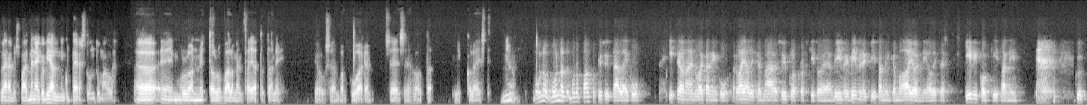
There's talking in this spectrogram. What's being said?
pyöräilyssä vai meneekö vielä niin kuin perstuntumalla? Öö, ei, mulla on nyt ollut valmentaja tota, niin, jo useamman vuoden CCHlta Mikko Leisti. Joo. Mun on, mun, on, mun on pakko kysyä tälleen, kun itse on ajanut aika niin kuin rajallisen määrän syklokroskisoja ja viime, viimeinen kisa, minkä mä ajoin, niin oli se kivikon kisa, niin kun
